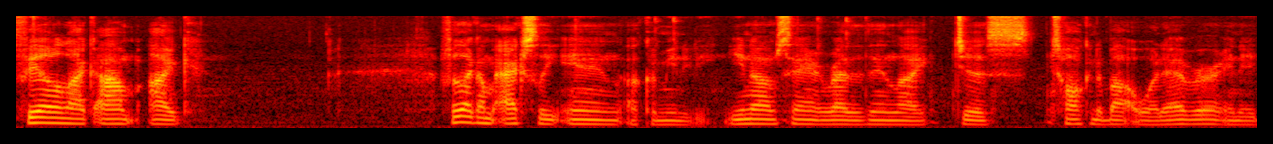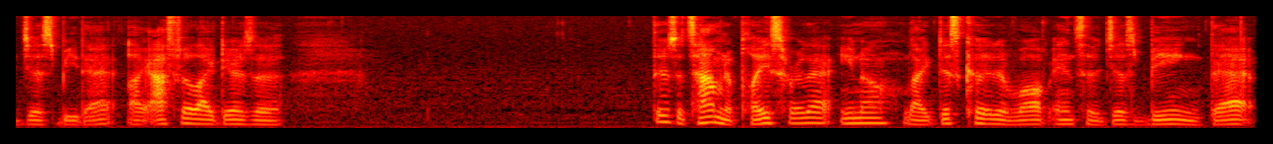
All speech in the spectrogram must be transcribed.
feel like I'm like feel like I'm actually in a community. You know what I'm saying? Rather than like just talking about whatever and it just be that. Like I feel like there's a there's a time and a place for that, you know? Like this could evolve into just being that,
